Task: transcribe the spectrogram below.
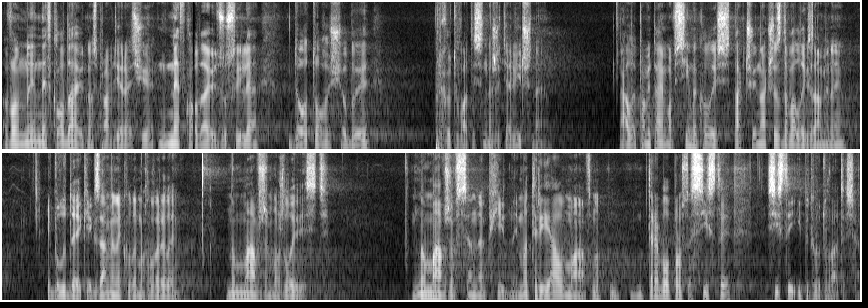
вони не вкладають насправді речі, не вкладають зусилля до того, щоб приготуватися на життя вічне. Але пам'ятаємо, всі ми колись так чи інакше здавали екзамени, і були деякі екзамени, коли ми говорили: ну, мав же можливість, ну мав же все необхідне, матеріал мав. Ну, треба було просто сісти, сісти і підготуватися.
